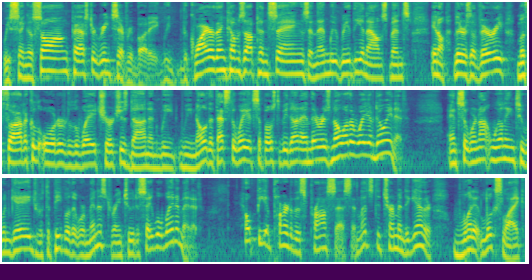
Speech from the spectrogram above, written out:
we sing a song, pastor greets everybody. We, the choir then comes up and sings, and then we read the announcements. You know, there's a very methodical order to the way church is done, and we, we know that that's the way it's supposed to be done, and there is no other way of doing it. And so we're not willing to engage with the people that we're ministering to to say, well, wait a minute help be a part of this process and let's determine together what it looks like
